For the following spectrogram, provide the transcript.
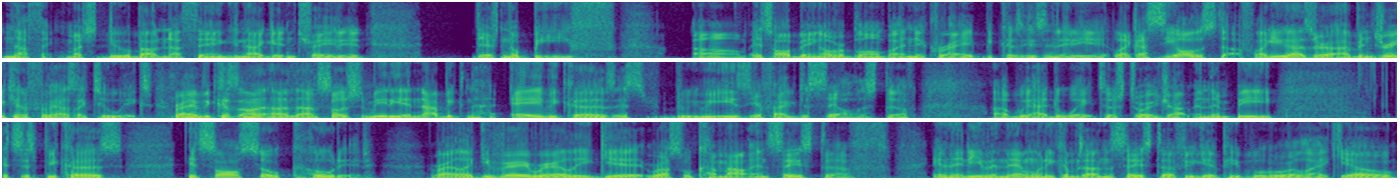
nothing, much to do about nothing. You're not getting traded. There's no beef. Um, it's all being overblown by Nick Wright because he's an idiot. Like I see all this stuff. Like you guys are, I've been drinking for the past like two weeks, right? Because on, on, on social media, not be, a because it's be easier if I could just say all this stuff. Uh, we had to wait till a story drop, and then b it's just because it's all so coded, right? Like you very rarely get Russell come out and say stuff, and then even then, when he comes out and say stuff, you get people who are like, "Yo,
